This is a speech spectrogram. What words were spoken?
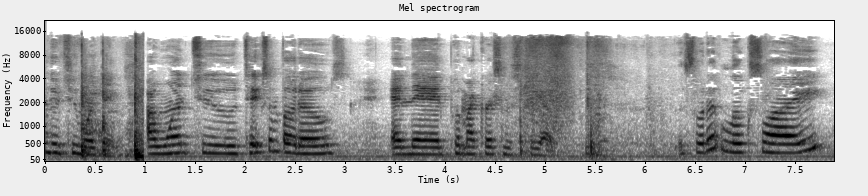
Want to do two more things. I want to take some photos and then put my Christmas tree up. This is what it looks like.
